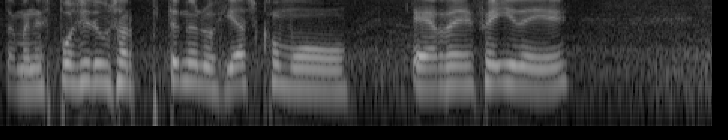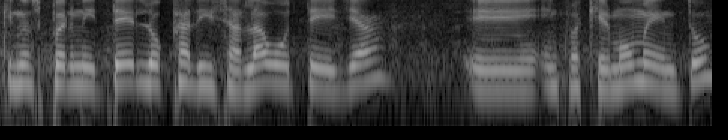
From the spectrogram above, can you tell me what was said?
También es posible usar tecnologías como RFID que nos permite localizar la botella eh, en cualquier momento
